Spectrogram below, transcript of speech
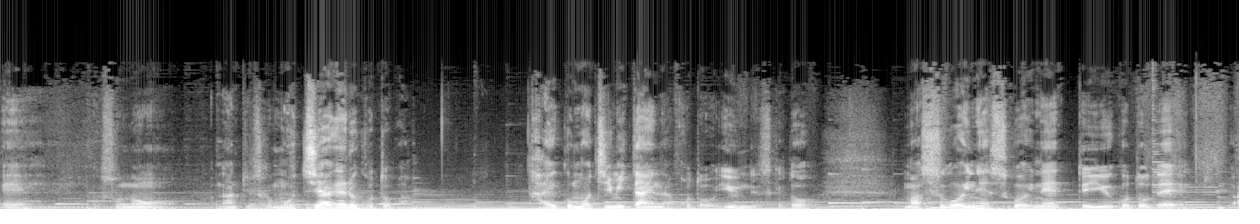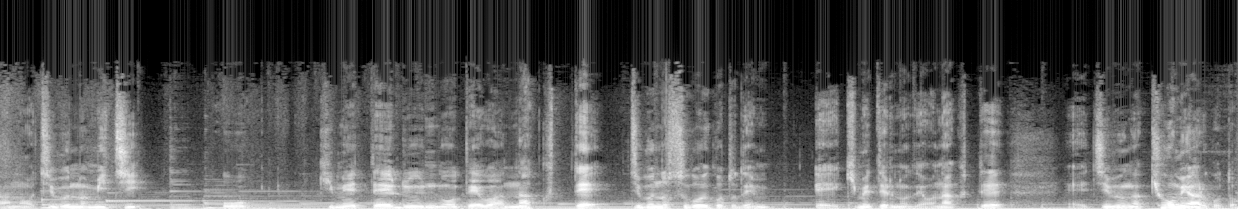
えー、その何て言うんですか持ち上げる言葉。太鼓持ちみたいなことを言うんですけどまあすごいねすごいねっていうことであの自分の道を決めてるのではなくて自分のすごいことで、えー、決めてるのではなくて、えー、自分が興味あること。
